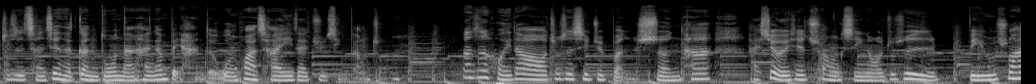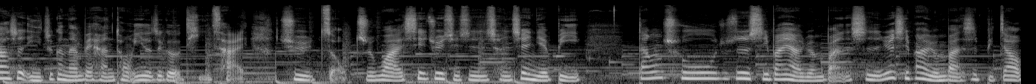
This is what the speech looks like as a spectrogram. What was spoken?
就是呈现了更多南韩跟北韩的文化差异在剧情当中。但是回到就是戏剧本身，它还是有一些创新哦，就是比如说它是以这个南北韩统一的这个题材去走之外，戏剧其实呈现也比当初就是西班牙原版是，因为西班牙原版是比较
